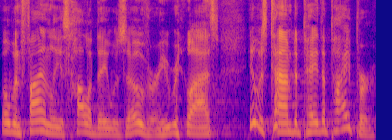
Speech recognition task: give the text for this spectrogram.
Well, when finally his holiday was over, he realized it was time to pay the piper.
